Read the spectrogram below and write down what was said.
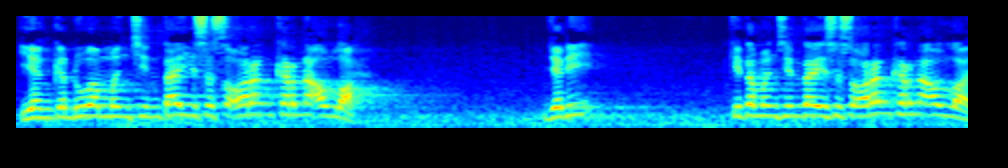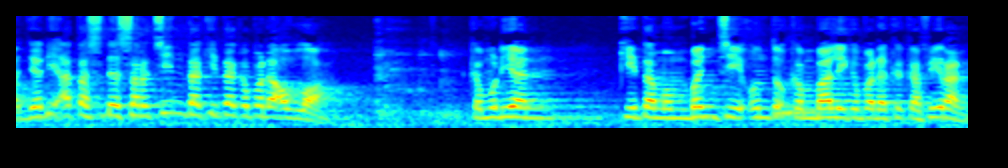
Yang kedua, mencintai seseorang karena Allah. Jadi kita mencintai seseorang karena Allah. Jadi atas dasar cinta kita kepada Allah. Kemudian kita membenci untuk kembali kepada kekafiran.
